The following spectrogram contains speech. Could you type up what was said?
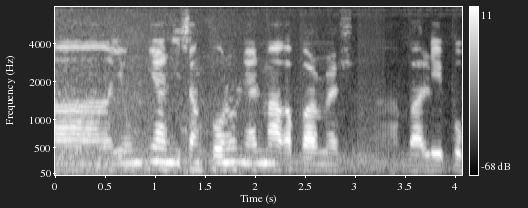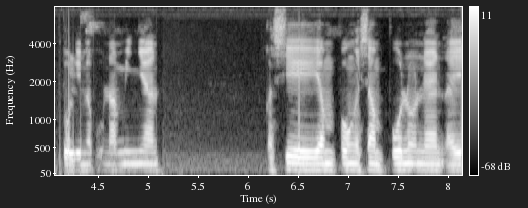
ah yung yan, isang puno niyan mga ka-farmers. Ah, bali pupuli na po namin yan. Kasi yan pong isang puno na yan ay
